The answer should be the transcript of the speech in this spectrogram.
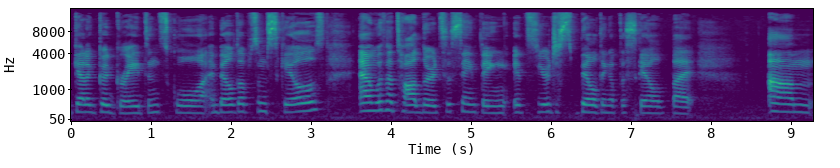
get a good grades in school and build up some skills. And with a toddler, it's the same thing. It's you're just building up the skill, but um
